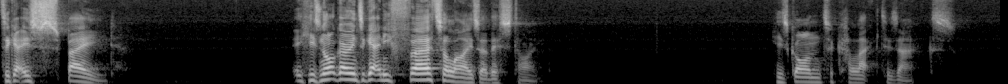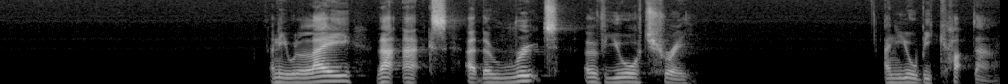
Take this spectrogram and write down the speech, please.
to get his spade. He's not going to get any fertilizer this time. He's gone to collect his axe. And he will lay that axe at the root of your tree. And you'll be cut down.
